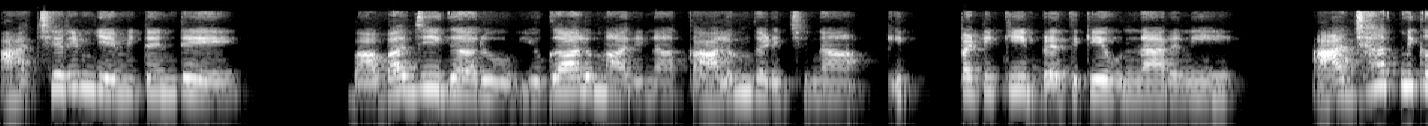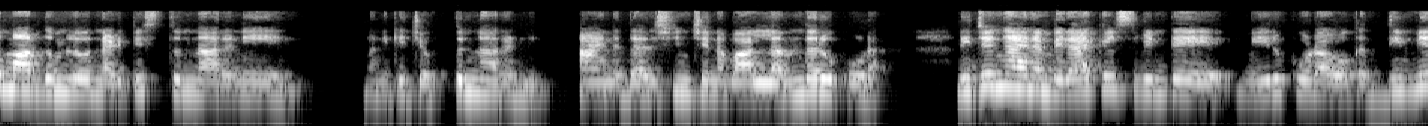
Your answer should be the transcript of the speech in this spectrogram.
ఆశ్చర్యం ఏమిటంటే బాబాజీ గారు యుగాలు మారిన కాలం గడిచినా ఇప్పటికీ బ్రతికే ఉన్నారని ఆధ్యాత్మిక మార్గంలో నడిపిస్తున్నారని మనకి చెప్తున్నారండి. ఆయన దర్శించిన వాళ్ళందరూ కూడా. నిజంగా ఆయన మిరాకిల్స్ వింటే మీరు కూడా ఒక దివ్య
